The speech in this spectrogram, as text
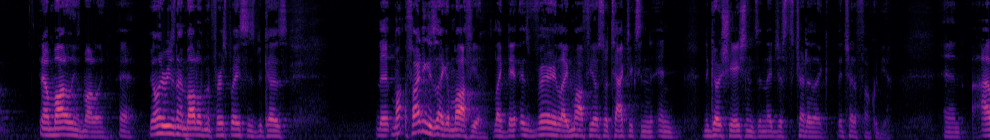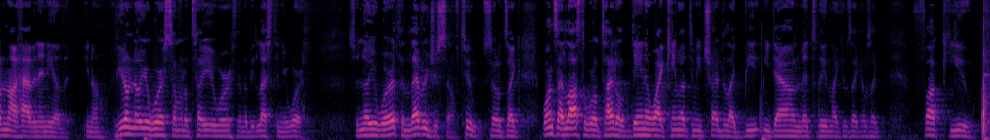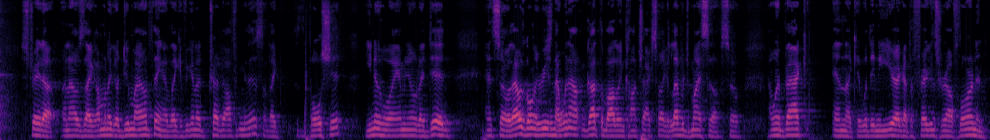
you know, modeling's modeling. Yeah. The only reason I modeled in the first place is because the fighting is like a mafia. Like it's very like mafioso tactics and, and negotiations, and they just try to like they try to fuck with you. And I'm not having any of it. You know, if you don't know your worth, someone will tell you your worth, and it'll be less than your worth. So know your worth and leverage yourself too. So it's like once I lost the world title, Dana White came up to me, tried to like beat me down mentally, and like it was like I was like, "Fuck you," straight up. And I was like, "I'm gonna go do my own thing." I'm like, if you're gonna try to offer me this, I'm like, bullshit. You know who I am. You know what I did. And so that was the only reason I went out and got the modeling contract so I could leverage myself. So I went back and like within a year I got the fragrance for Ralph Lauren and.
